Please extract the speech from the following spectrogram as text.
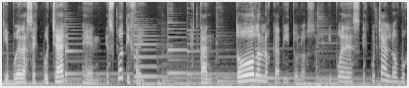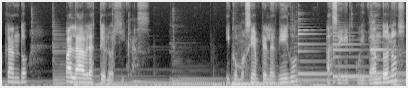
que puedas escuchar en Spotify. Están todos los capítulos y puedes escucharlos buscando palabras teológicas. Y como siempre les digo, a seguir cuidándonos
